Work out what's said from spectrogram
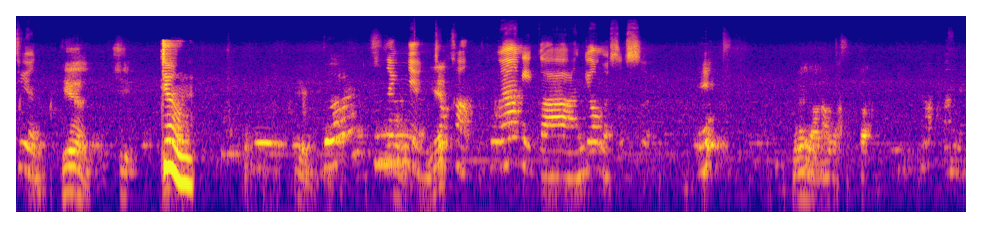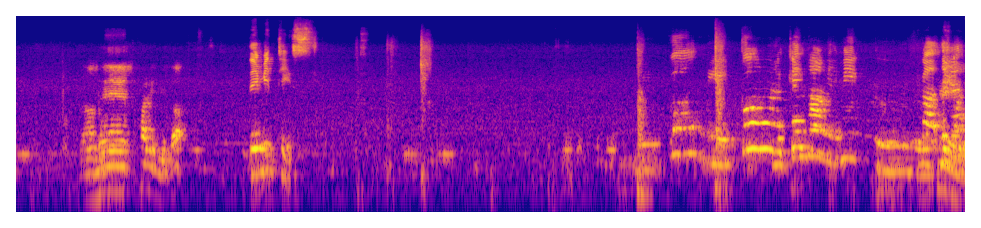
디은. 그렇지. dune, 킬. 선생님, 예? 저 가, 고양이가 안경을 썼어요. 그래도 안 나갔었다. 그 다음에 8입니다. 내 밑에 있어. 미꾸 미꾸 캥거리 미꾸가 오케이. 내가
